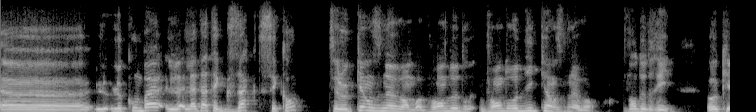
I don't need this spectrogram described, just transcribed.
euh, le, le combat, la, la date exacte, c'est quand? C'est le 15 novembre, vendredi, vendredi 15 novembre. Vendredi. Ok.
